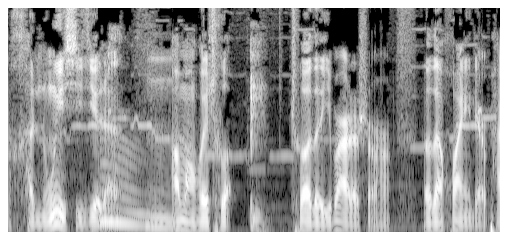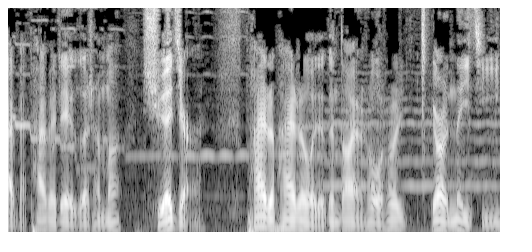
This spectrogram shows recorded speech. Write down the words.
很容易袭击人。啊，往回撤，撤到一半的时候，说咱换一地儿拍拍，拍拍这个什么雪景拍着拍着，我就跟导演说：“我说有点内急，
